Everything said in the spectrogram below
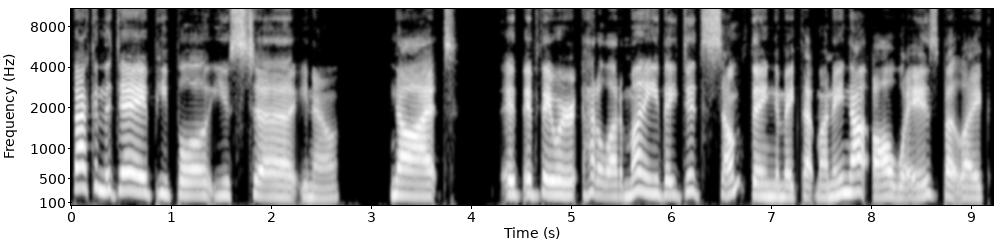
back in the day people used to, you know, not if, if they were had a lot of money, they did something to make that money, not always, but like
